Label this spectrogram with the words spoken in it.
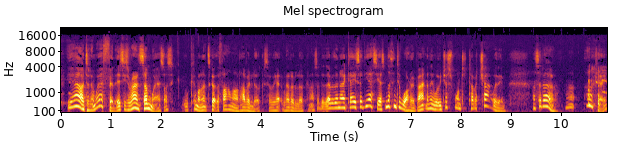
yeah, I don't know where Phil is. He's around somewhere. So I said, well, come on, let's go to the farm. I'll have a look. So we had, we had a look, and I said, is everything okay? He said, yes, yes, nothing to worry about. Nothing. We just wanted to have a chat with him. I said, oh, uh, okay.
